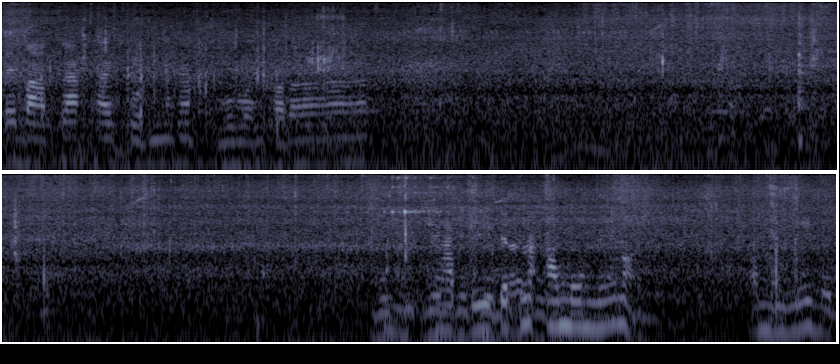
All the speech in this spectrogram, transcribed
ได้บาปกลางสายฝนนะครับมุมมนขอรับ ครับดีจะนะเอามุมนี้หน่อย เอามุมนี้เห็น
